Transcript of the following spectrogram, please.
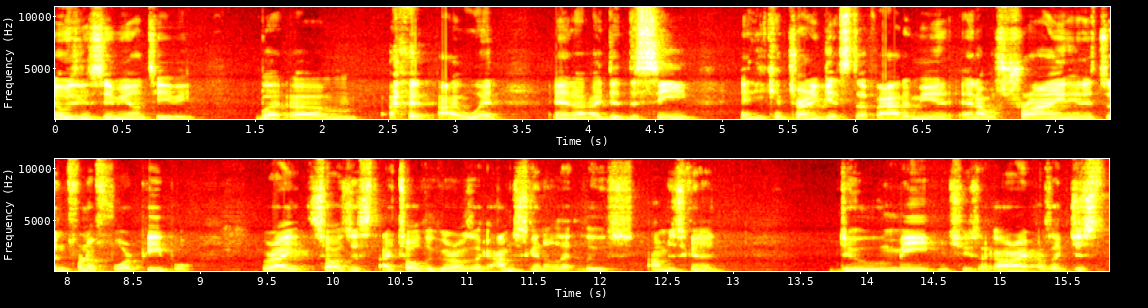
nobody's gonna see me on TV. But um, I went and I did the scene, and he kept trying to get stuff out of me, and, and I was trying, and it's in front of four people, right? So I was just, I told the girls like, I'm just gonna let loose. I'm just gonna do me. And she's like, all right. I was like, just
